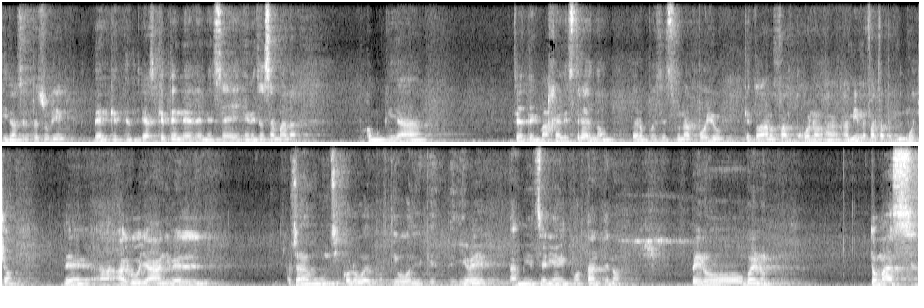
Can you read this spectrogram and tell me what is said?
y das el peso bien del que tendrías que tener en, ese, en esa semana, como que ya se te baja el estrés, ¿no? Pero pues es un apoyo que todavía nos falta. Bueno, a, mí me falta aprender mucho de algo ya a nivel, o sea, un psicólogo deportivo de que te lleve también sería importante, ¿no? Pero bueno, tomas,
